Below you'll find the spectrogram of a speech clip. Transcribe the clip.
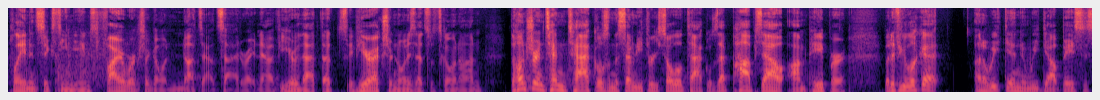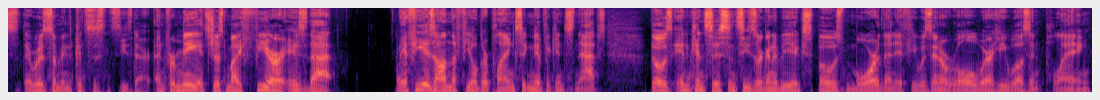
Played in 16 games. Fireworks are going nuts outside right now. If you hear that, that's if you hear extra noise, that's what's going on the 110 tackles and the 73 solo tackles that pops out on paper but if you look at on a week in and week out basis there was some inconsistencies there and for me it's just my fear is that if he is on the field or playing significant snaps those inconsistencies are going to be exposed more than if he was in a role where he wasn't playing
